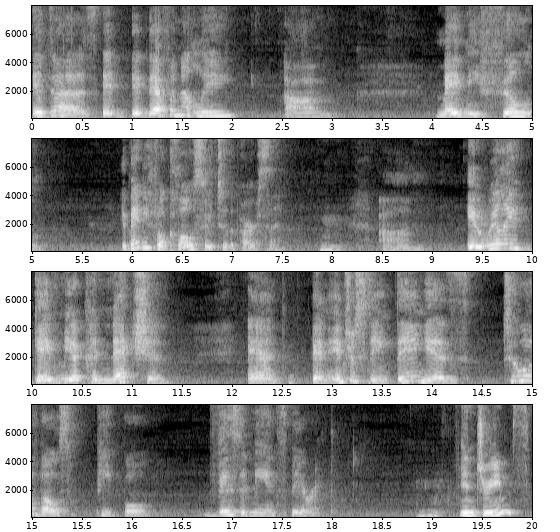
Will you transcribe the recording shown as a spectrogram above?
It does. It it definitely um, made me feel. It made me feel closer to the person. Um, it really gave me a connection, and an interesting thing is, two of those people visit me in spirit, In dreams?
